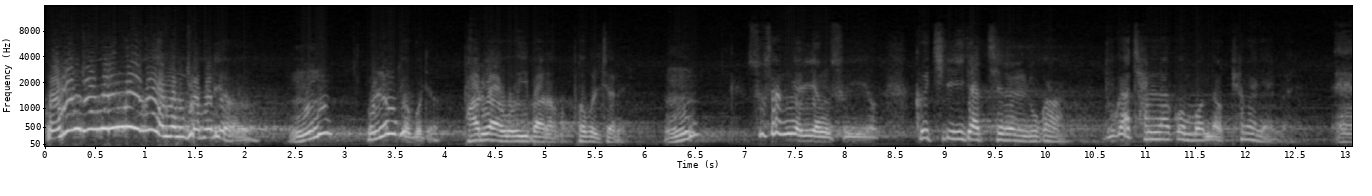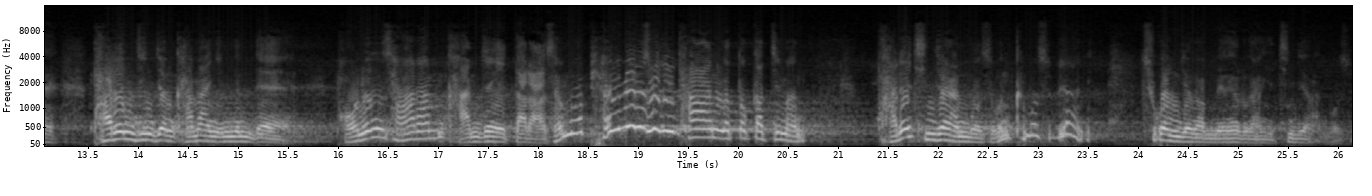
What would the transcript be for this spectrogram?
얼른 줘버린 거야 그 얼른 줘버려 응? 얼른 줘버려 바로하고 의발하고 법을 전해 응? 수상연령 수위요 그 진리 자체를 누가 누가 잘나고 못나고 평하냐 이 말이야 예, 다른 진정 가만히 있는데 보는 사람 감정에 따라서 뭐 별별 소리를 다 하는 것 똑같지만 달의 진정한 모습은 그 모습이 아니에요. 추공정한 명예로 강의 진정한 모습.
